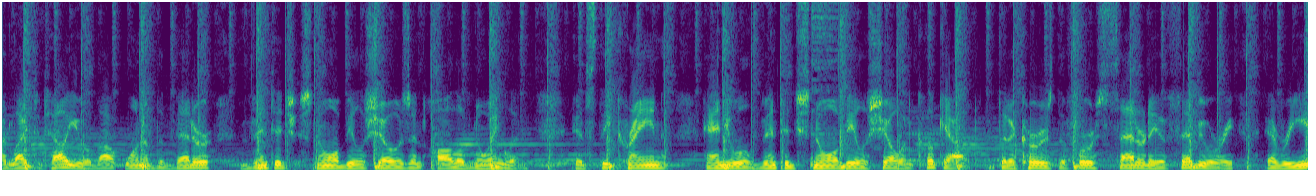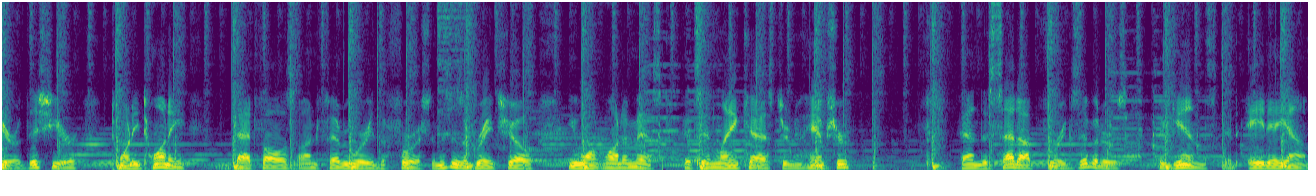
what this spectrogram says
I'd like to tell you about one of the better vintage snowmobile shows in all of New England. It's the Crane annual Vintage Snowmobile Show and Cookout that occurs the first Saturday of February every year. This year, 2020, that falls on February the 1st. And this is a great show you won't want to miss. It's in Lancaster, New Hampshire, and the setup for exhibitors begins at 8 a.m.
